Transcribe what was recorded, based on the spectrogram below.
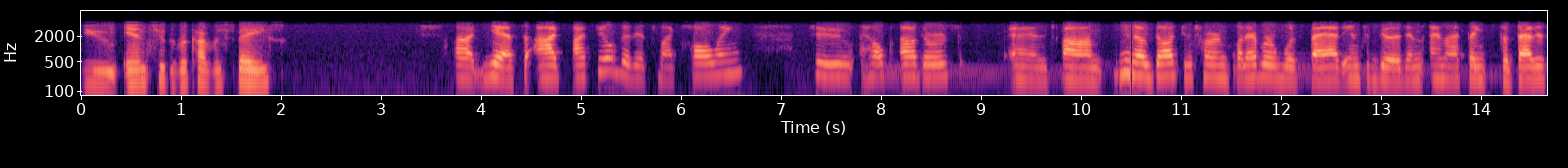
you into the recovery space? Uh, yes, I I feel that it's my calling to help others and um, you know God can turn whatever was bad into good, and and I think that that is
